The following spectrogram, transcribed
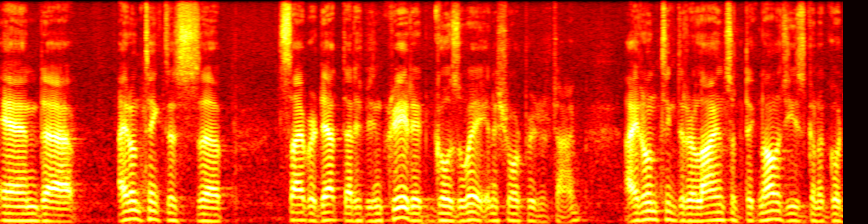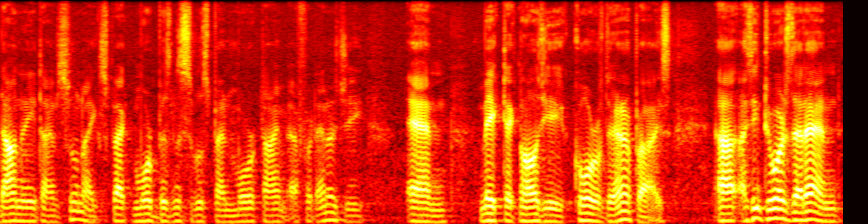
And uh, I don't think this uh, cyber debt that has been created goes away in a short period of time. I don't think the reliance on technology is going to go down anytime soon. I expect more businesses will spend more time, effort, energy, and make technology core of their enterprise. Uh, I think towards that end,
